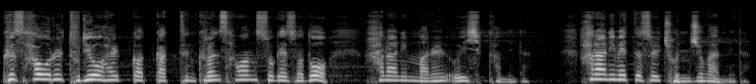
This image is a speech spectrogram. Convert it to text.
그 사울을 두려워할 것 같은 그런 상황 속에서도 하나님만을 의식합니다. 하나님의 뜻을 존중합니다.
